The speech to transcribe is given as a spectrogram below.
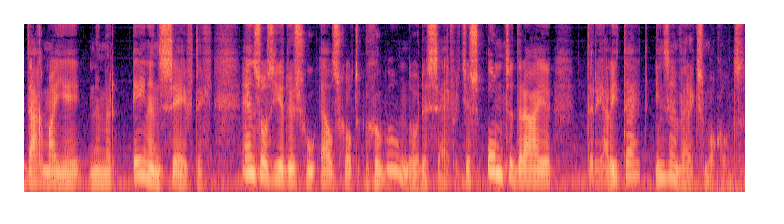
d'Armaillet nummer 71. En zo zie je dus hoe Elschot gewoon door de cijfertjes om te draaien de realiteit in zijn werk smokkelt.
